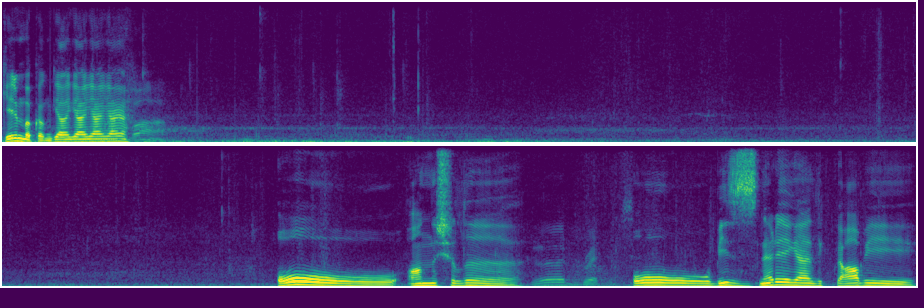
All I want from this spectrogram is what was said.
Gelin bakalım gel gel gel gel. gel. Oo anlaşıldı. Oo biz nereye geldik be abi?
